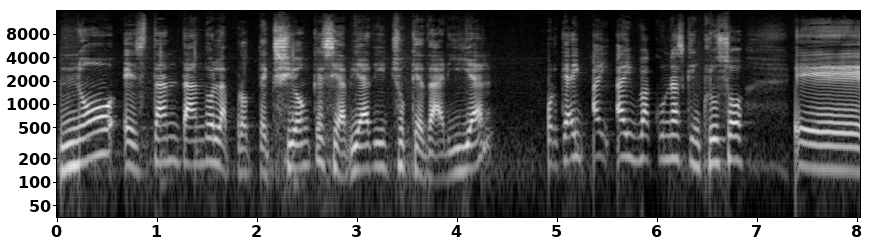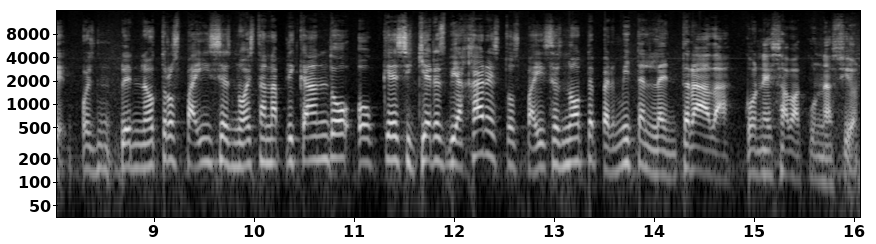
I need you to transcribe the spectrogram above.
no están dando la protección que se había dicho que darían, porque hay, hay, vacunas que incluso eh, pues en otros países no están aplicando o que si quieres viajar a estos países no te permiten la entrada con esa vacunación.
